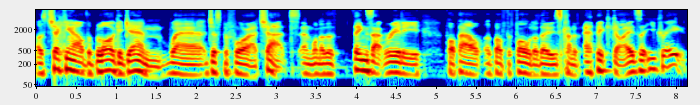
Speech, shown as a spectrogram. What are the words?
i was checking out the blog again where just before our chat and one of the things that really pop out above the fold are those kind of epic guides that you create.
